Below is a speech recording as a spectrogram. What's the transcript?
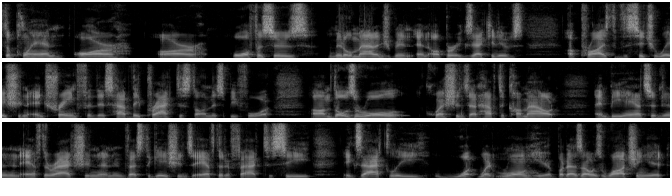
the plan? Are our officers, middle management, and upper executives apprised of the situation and trained for this? Have they practiced on this before? Um, those are all questions that have to come out and be answered in an after action and investigations after the fact to see exactly what went wrong here. But as I was watching it,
